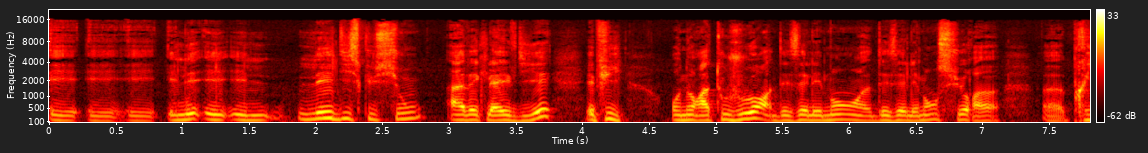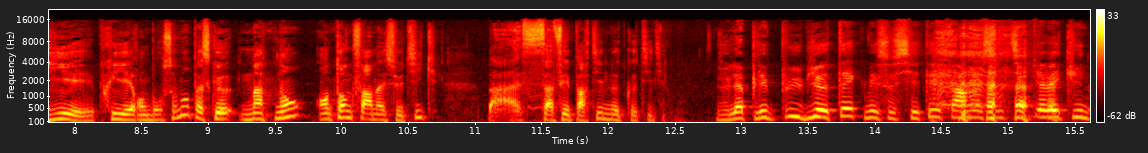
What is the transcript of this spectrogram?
et- les, discussions avec la FDA. Et puis, on aura toujours des éléments, euh, des éléments sur euh, euh, prix, et, prix et remboursement, parce que maintenant, en tant que pharmaceutique, bah, ça fait partie de notre quotidien. Ne l'appelez plus biotech, mais société pharmaceutique avec une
